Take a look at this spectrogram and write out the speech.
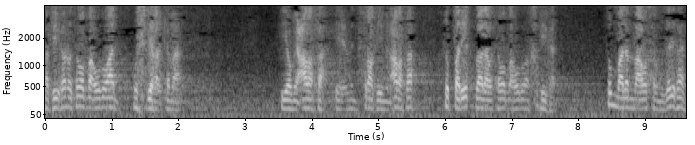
خفيفا وتوضأ وضوءا مسبغا كما في يوم عرفة من انصرافه من عرفة في الطريق قال وتوضأ وضوءا خفيفا. ثم لما وصل مزدلفة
